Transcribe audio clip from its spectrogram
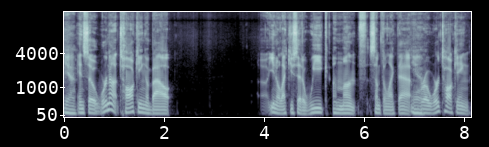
Yeah. And so we're not talking about, Uh, you know, like you said, a week, a month, something like that, Yeah. bro. We're talking.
